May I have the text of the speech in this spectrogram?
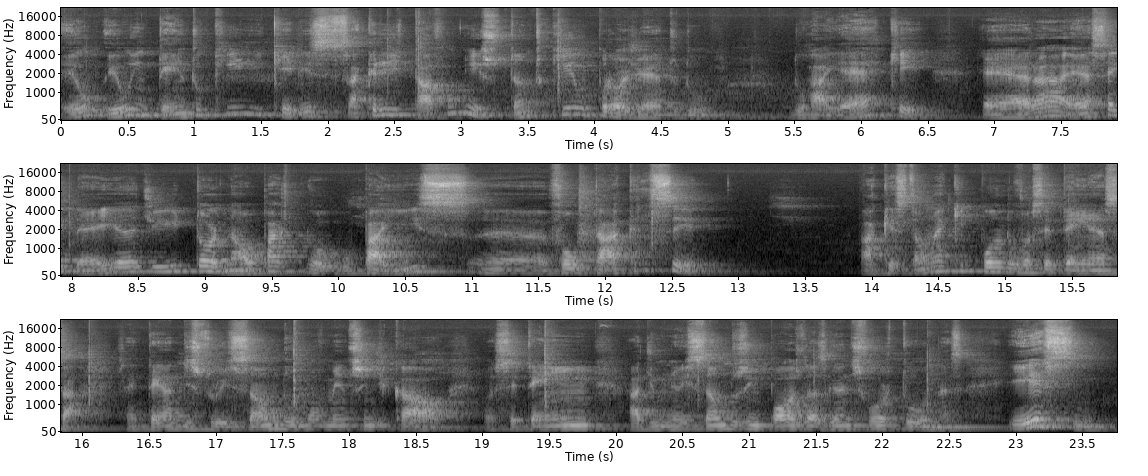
Eu, eu entendo que, que eles acreditavam nisso, tanto que o projeto do, do Hayek era essa ideia de tornar o, o país eh, voltar a crescer. A questão é que quando você tem essa, você tem a destruição do movimento sindical, você tem a diminuição dos impostos das grandes fortunas, esse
